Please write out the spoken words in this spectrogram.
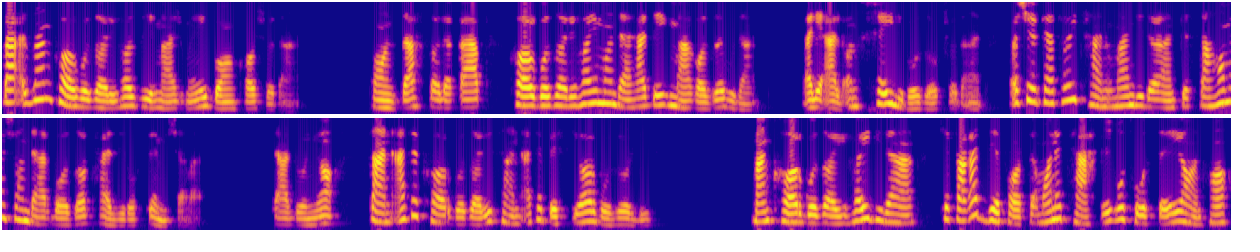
بعضا کارگزاری ها زیر مجموعه بانک ها شدند. 15 سال قبل کارگزاری های در حد یک مغازه بودند ولی الان خیلی بزرگ شدند و شرکت های تنومندی دارند که سهامشان در بازار پذیرفته می شود. در دنیا صنعت کارگزاری صنعت بسیار بزرگی است. من کارگزاری هایی دیدم که فقط دپارتمان تحقیق و توسعه آنها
